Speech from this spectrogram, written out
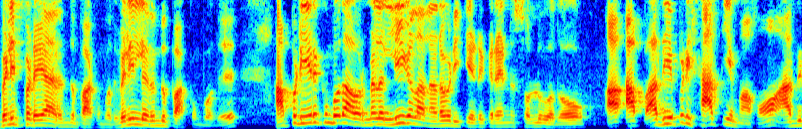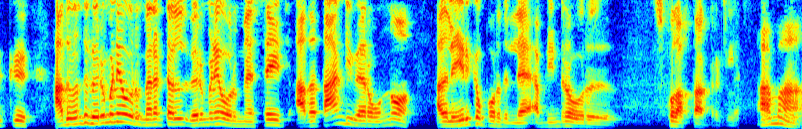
வெளிப்படையா இருந்து பார்க்கும்போது வெளியில இருந்து பார்க்கும்போது அப்படி இருக்கும்போது அவர் மேல லீகலா நடவடிக்கை எடுக்கிறேன்னு சொல்லுவதோ அ- அப்- அது எப்படி சாத்தியமாகும்? அதுக்கு அது வந்து வெறுமனே ஒரு மிரட்டல் வெறுமனே ஒரு மெசேஜ் அதை தாண்டி வேற ஒன்றும் அதுல இருக்க போறது இல்லை அப்படின்ற ஒரு ஸ்கூல் ஆஃப் தாட் இருக்குல்ல. ஆமா.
